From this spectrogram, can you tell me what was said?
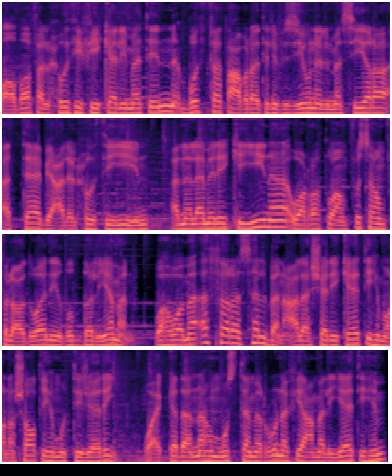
وأضاف الحوثي في كلمة بثت عبر تلفزيون المسيرة التابعة للحوثيين أن الأمريكيين ورطوا أنفسهم في العدوان ضد اليمن وهو ما أثر سلبا على شركاتهم ونشاطهم التجاري. وأكد أنهم مستمرون في عملياتهم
